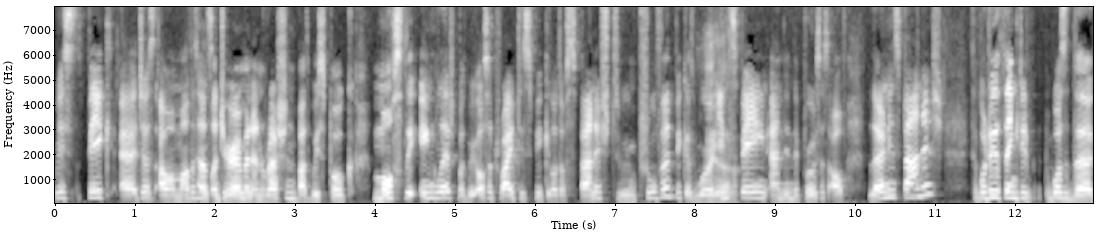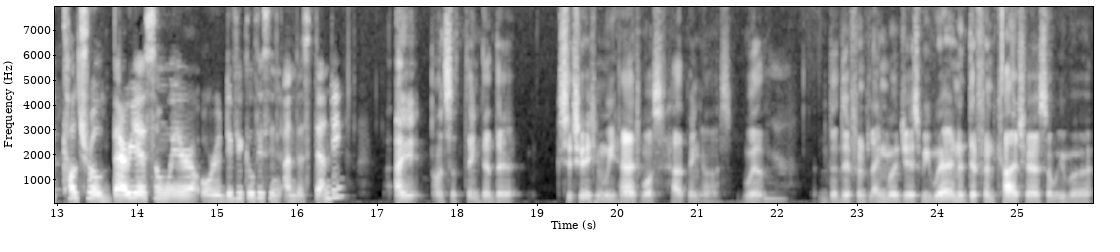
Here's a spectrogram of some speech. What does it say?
we speak uh, just our mother tongues are German and Russian, but we spoke mostly English. But we also tried to speak a lot of Spanish to improve it because we're yeah. in Spain and in the process of learning Spanish. So, what do you think? Was the cultural barrier somewhere or difficulties in understanding? I also think that the situation we had was helping us with. Yeah the different languages. We were in a different culture, so we were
